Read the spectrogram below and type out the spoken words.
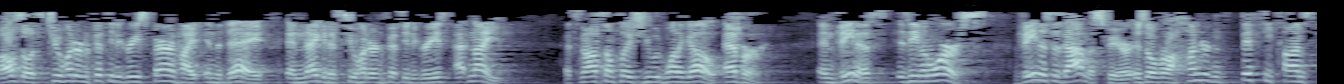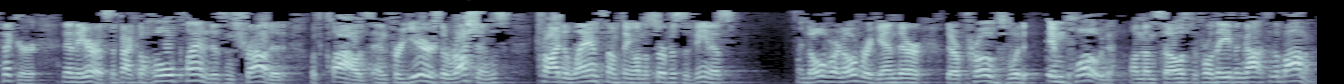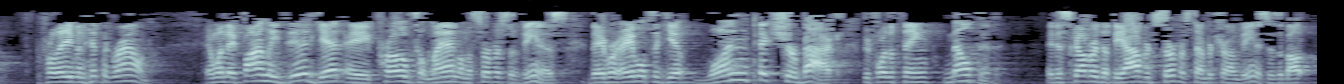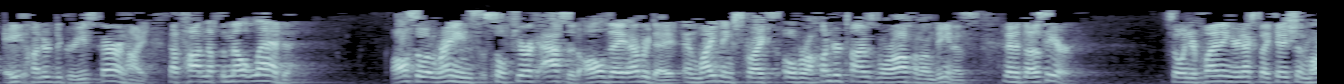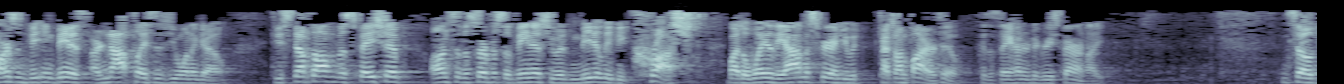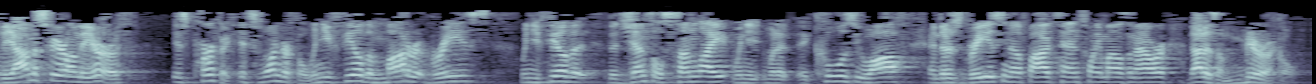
Also, it's 250 degrees Fahrenheit in the day and negative 250 degrees at night. It's not someplace you would want to go, ever. And Venus is even worse. Venus's atmosphere is over 150 times thicker than the Earth's. In fact, the whole planet is enshrouded with clouds. And for years, the Russians tried to land something on the surface of Venus, and over and over again, their, their probes would implode on themselves before they even got to the bottom, before they even hit the ground. And when they finally did get a probe to land on the surface of Venus, they were able to get one picture back before the thing melted. They discovered that the average surface temperature on Venus is about 800 degrees Fahrenheit. That's hot enough to melt lead. Also, it rains sulfuric acid all day, every day, and lightning strikes over 100 times more often on Venus than it does here. So when you're planning your next vacation, Mars and Venus are not places you want to go. If you stepped off of a spaceship onto the surface of Venus, you would immediately be crushed by the weight of the atmosphere and you would catch on fire too, because it's 800 degrees Fahrenheit. So the atmosphere on the earth is perfect. It's wonderful. When you feel the moderate breeze, when you feel the, the gentle sunlight, when, you, when it, it cools you off, and there's breeze, you know, 5, 10, 20 miles an hour, that is a miracle.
